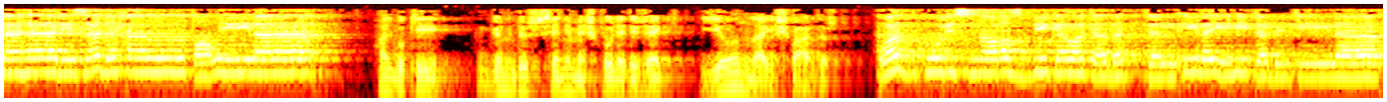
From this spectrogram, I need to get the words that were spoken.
nehâri sebhan tavîlâ. Halbuki gündüz seni meşgul edecek yığınla iş vardır. وَاذْكُرِ اسْمَ رَبِّكَ وَتَبَتَّلْ اِلَيْهِ تَبْتِيلًا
